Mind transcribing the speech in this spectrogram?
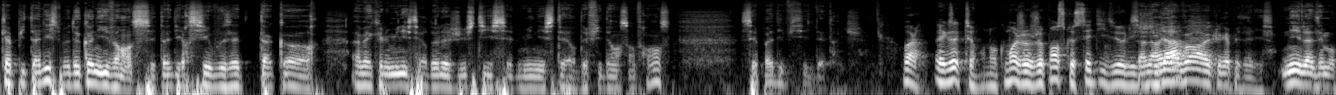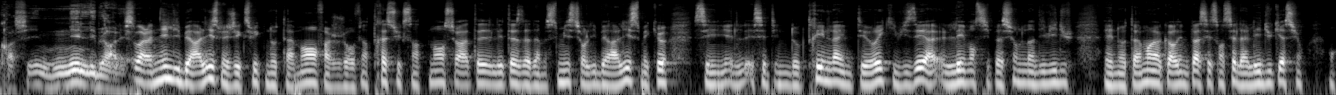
capitalisme de connivence, c'est-à-dire si vous êtes d'accord avec le ministère de la Justice et le ministère des Finances en France, c'est pas difficile d'être riche. Voilà, exactement. Donc moi, je, je pense que cette idéologie-là... Ça n'a rien à voir avec le capitalisme, ni la démocratie, ni le libéralisme. Voilà, ni le libéralisme, et j'explique notamment, enfin je reviens très succinctement sur les thèses d'Adam Smith sur le libéralisme, et que c'est une doctrine, là, une théorie qui visait à l'émancipation de l'individu, et notamment accorder une place essentielle à l'éducation. Bon,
